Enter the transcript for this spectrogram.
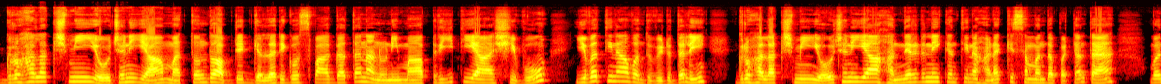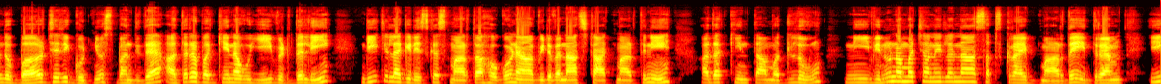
ಗೃಹಲಕ್ಷ್ಮಿ ಯೋಜನೆಯ ಮತ್ತೊಂದು ಅಪ್ಡೇಟ್ಗೆಲ್ಲರಿಗೂ ಸ್ವಾಗತ. ನಾನು ನಿಮ್ಮ ಪ್ರೀತಿಯ ಶಿವು. ಇವತ್ತಿನ ಒಂದು ವಿಡಿಯೋದಲ್ಲಿ ಗೃಹಲಕ್ಷ್ಮಿ ಯೋಜನೆಯ ಹನ್ನೆರಡನೇ ಕಂತಿನ ಹಣಕ್ಕೆ ಸಂಬಂಧಪಟ್ಟಂತೆ ಒಂದು ಭರ್ಜರಿ ಗುಡ್ ನ್ಯೂಸ್ ಬಂದಿದೆ. ಅದರ ಬಗ್ಗೆ ನಾವು ಈ ವಿಡಿಯೋದಲ್ಲಿ ಡೀಟೇಲ್ ಆಗಿ ಡಿಸ್ಕಸ್ ಮಾಡ್ತಾ ಹೋಗೋಣ. ವಿಡಿಯೋನ ಸ್ಟಾರ್ಟ್ ಮಾಡ್ತೀನಿ. ಅದಕ್ಕಿಂತ ಮೊದಲು ನೀವಿನ್ನು ನಮ್ಮ ಚಾನೆಲನ್ನು ಸಬ್ಸ್ಕ್ರೈಬ್ ಮಾಡದೇ ಇದ್ರೆ ಈ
